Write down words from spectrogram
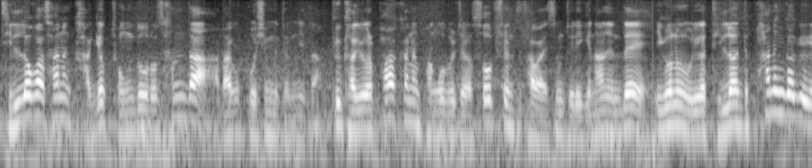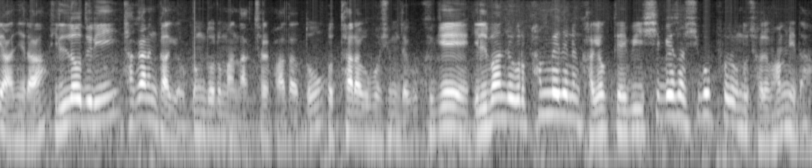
딜러가 사는 가격 정도로 산다라고 보시면 됩니다. 그 가격을 파악하는 방법을 제가 수업 시간 때 다 말씀드리긴 하는데 이거는 우리가 딜러한테 파는 가격이 아니라 딜러들이 사가는 가격 정도로만 낙찰 받아도 좋다라고 보시면 되고 그게 일반적으로 판매되는 가격 대비 10에서 15% 정도 저렴합니다.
